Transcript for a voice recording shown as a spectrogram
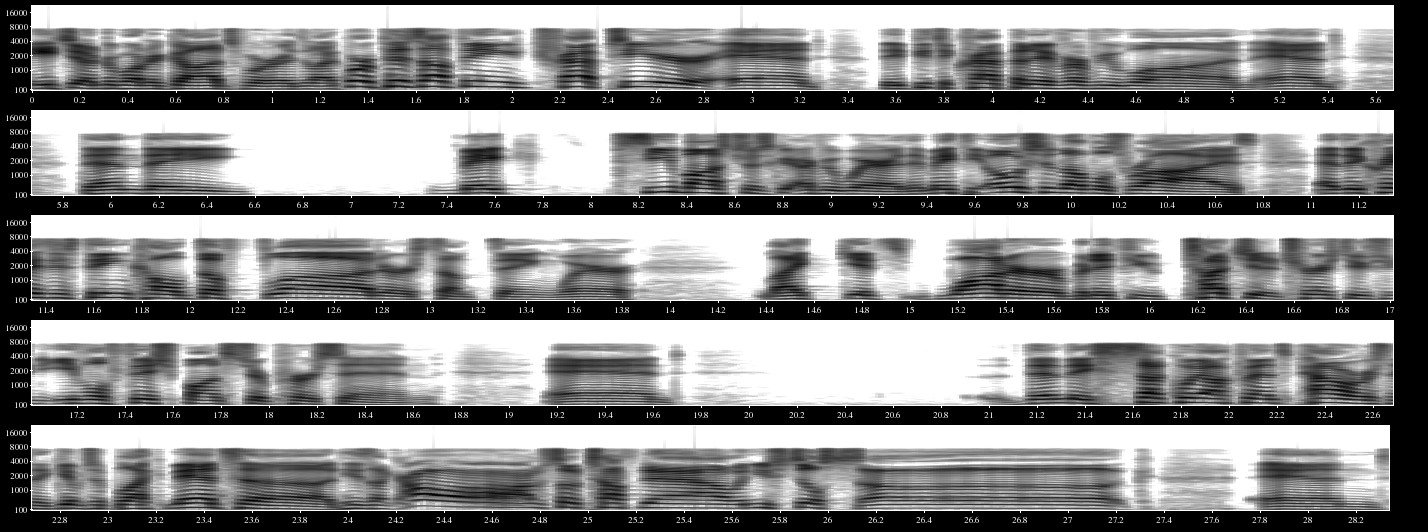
ancient underwater gods were. They're like we're pissed off being trapped here and they beat the crap out of everyone. And then they make sea monsters everywhere. They make the ocean levels rise. And they create this thing called the flood or something where like it's water but if you touch it it turns you into an evil fish monster person and then they suck away Aquaman's powers and they give it to Black Manta, and he's like, "Oh, I'm so tough now, and you still suck." And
